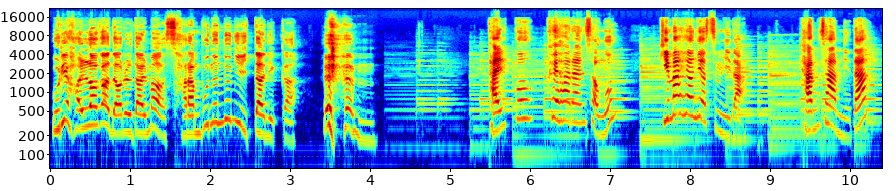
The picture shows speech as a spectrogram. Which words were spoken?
우리 한라가 너를 닮아 사람 보는 눈이 있다니까. 에헴. 밝고 쾌활한 성우 김아현이었습니다. 감사합니다.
